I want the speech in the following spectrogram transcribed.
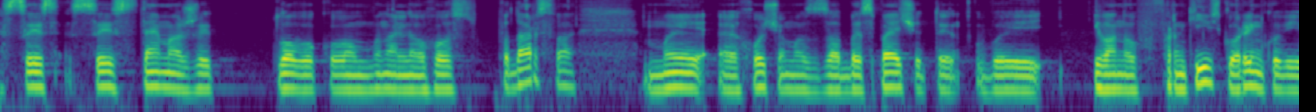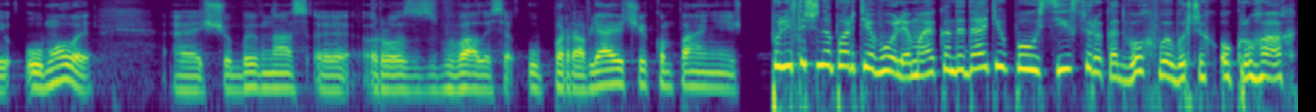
система житлово-комунального господарства. Ми хочемо забезпечити в Івано-Франківську ринкові умови, е, щоб в нас розвивалися управляючі компанії, Політична партія Воля має кандидатів по усіх 42 виборчих округах.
